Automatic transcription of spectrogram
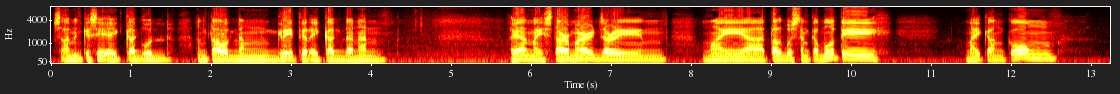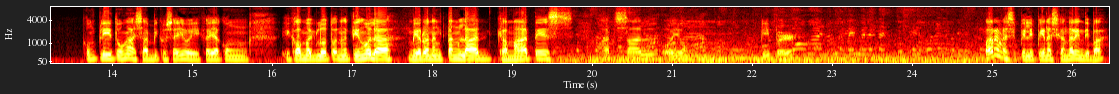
Sa amin kasi ay kagod. Ang tawag ng grater ay kagdanan. Ayan, may star margarine, may ah, talbos ng kamote, may kangkong. Kumplito nga, sabi ko sa iyo eh. Kaya kung ikaw magluto ng tinula, meron ng tanglad, kamates, at sal o yung pepper. Parang nasa Pilipinas ka na rin, di ba?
